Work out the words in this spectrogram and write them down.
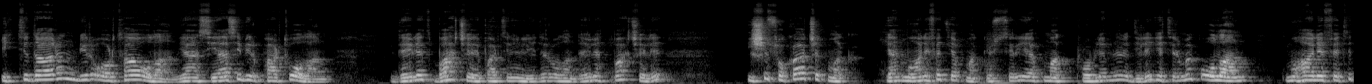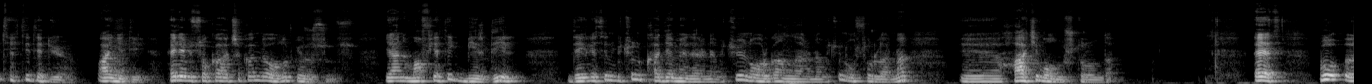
İktidarın bir ortağı olan, yani siyasi bir parti olan Devlet Bahçeli, partinin lideri olan Devlet Bahçeli işi sokağa çıkmak, yani muhalefet yapmak, gösteri yapmak, problemleri dile getirmek olan muhalefeti tehdit ediyor. Aynı dil. Hele bir sokağa çıkın ne olur görürsünüz. Yani mafyatik bir dil devletin bütün kademelerine, bütün organlarına, bütün unsurlarına e, hakim olmuş durumda. Evet, bu e,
